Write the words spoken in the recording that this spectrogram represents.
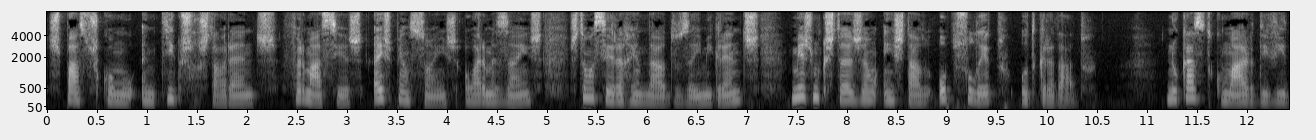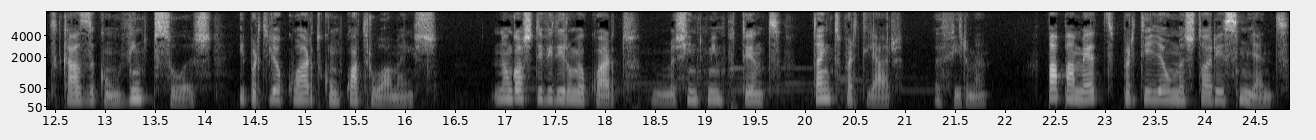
espaços como antigos restaurantes, farmácias, ex-pensões ou armazéns estão a ser arrendados a imigrantes, mesmo que estejam em estado obsoleto ou degradado. No caso de Comar, divide casa com 20 pessoas e partilha o quarto com quatro homens. Não gosto de dividir o meu quarto, mas sinto-me impotente, tenho de partilhar afirma. Papa Ahmed partilha uma história semelhante.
